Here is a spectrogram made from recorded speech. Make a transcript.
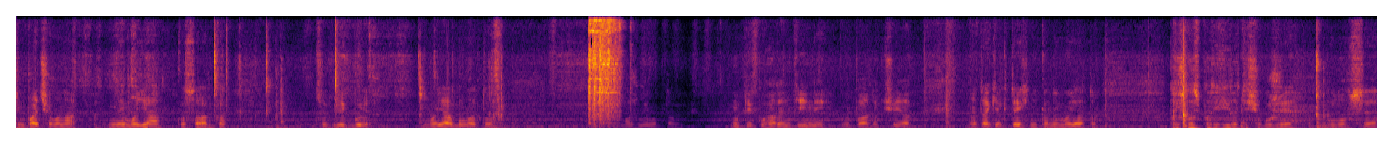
Тим паче вона не моя косарка. Це якби моя була, то можливо б там, ну, типу гарантійний випадок чи як. А так як техніка не моя, то прийшлось перевірити, щоб уже було все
